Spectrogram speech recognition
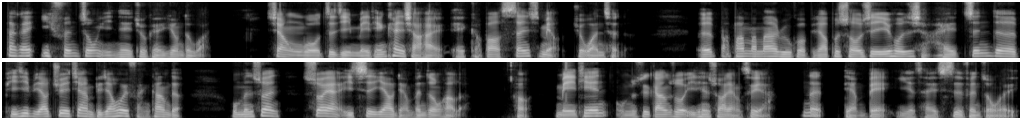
大概一分钟以内就可以用得完。像我自己每天看小孩，诶，搞不好三十秒就完成了。而爸爸妈妈如果比较不熟悉，或者小孩真的脾气比较倔强、比较会反抗的，我们算刷牙一次要两分钟好了。好，每天我们是刚刚说一天刷两次牙，那两倍也才四分钟而已。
